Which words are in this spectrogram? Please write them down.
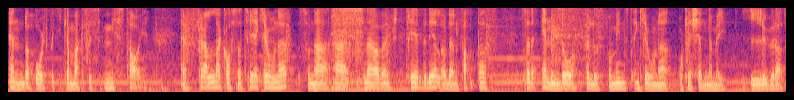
ändå hårt på ICA Maxis misstag. En fralla kostar 3 kronor, så när, är, så när över en tredjedel av den fattas så är det ändå förlust på minst en krona och jag känner mig lurad.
